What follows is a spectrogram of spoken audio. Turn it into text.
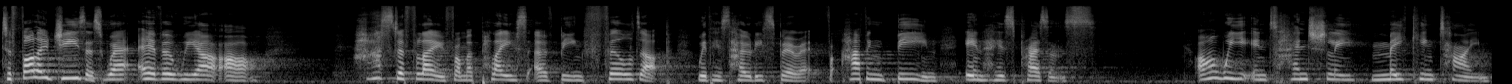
to follow Jesus wherever we are has to flow from a place of being filled up with His Holy Spirit, having been in His presence. Are we intentionally making time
